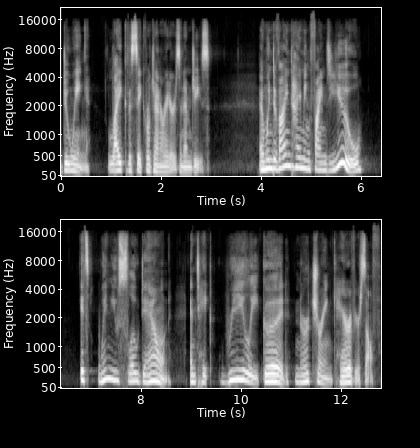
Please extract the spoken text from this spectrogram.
doing, like the sacral generators and MGs. And when divine timing finds you, it's when you slow down and take really good, nurturing care of yourself.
